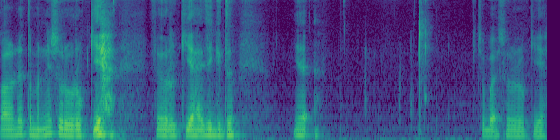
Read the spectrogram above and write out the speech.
kalau ada temennya suruh rukiah suruh rukiah aja gitu. Ya. Coba suruh rukiah.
